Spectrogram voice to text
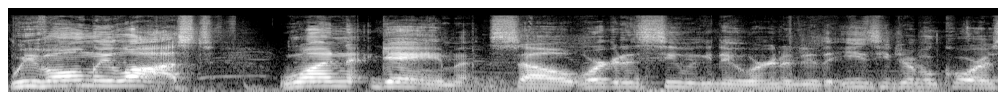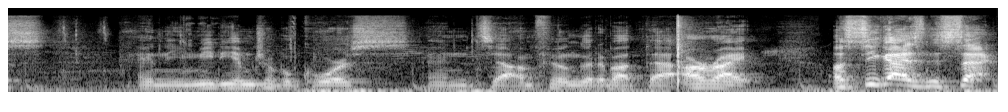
we've only lost one game. So we're going to see what we can do. We're going to do the easy dribble course and the medium dribble course, and uh, I'm feeling good about that. All right. I'll see you guys in a sec.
